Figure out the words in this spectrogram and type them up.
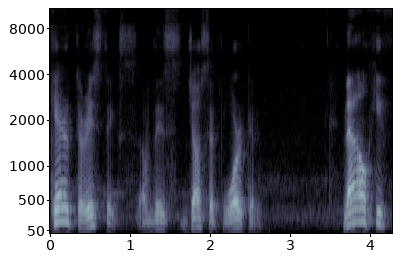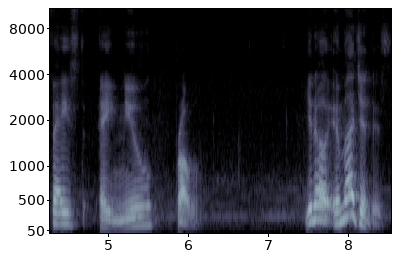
characteristics of this Joseph worker. Now he faced a new problem. You know, imagine this.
